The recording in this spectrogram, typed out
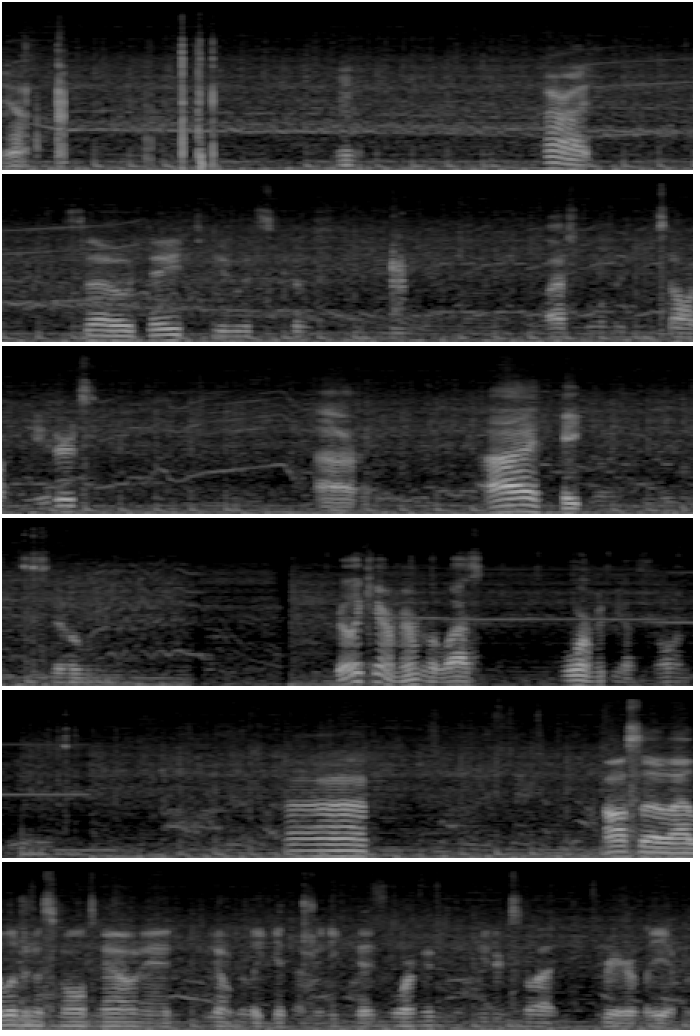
Yep. Mm. Alright. So, day two is supposed to be the last one that you saw in theaters. Alright. I hate going to so really can't remember the last horror maybe I saw in theaters. Uh, also, I live in a small town and we don't really get that many good horror movies in theaters, so I rarely ever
